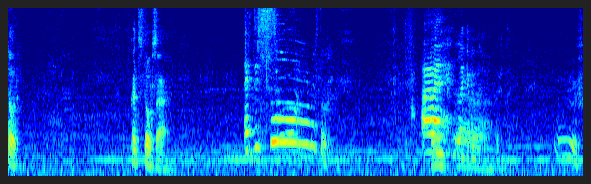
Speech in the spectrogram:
stór? Er stór saga? Ertu svo... Svona stór. Æ, leggja mig með. Úff.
